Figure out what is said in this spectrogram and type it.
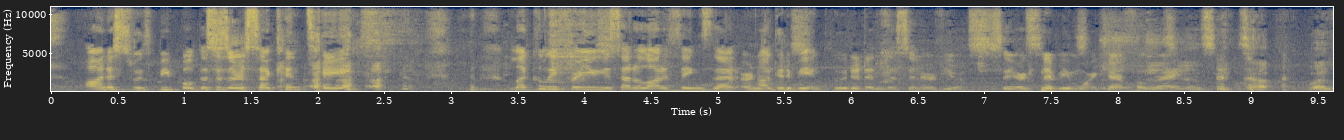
honest with people. This is our second take. Luckily for you, you said a lot of things that are not going to be included in this interview, so you're going to be more careful, right? Yes, yes. Well,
